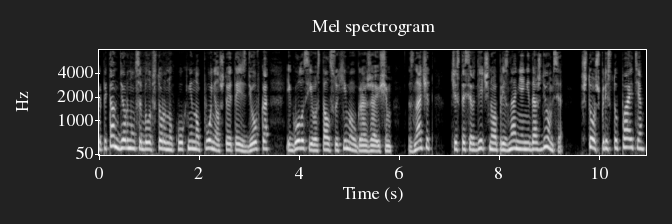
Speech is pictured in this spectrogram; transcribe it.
Капитан дернулся было в сторону кухни, но понял, что это издевка, и голос его стал сухим и угрожающим. Значит, чистосердечного признания не дождемся. Что ж, приступайте.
